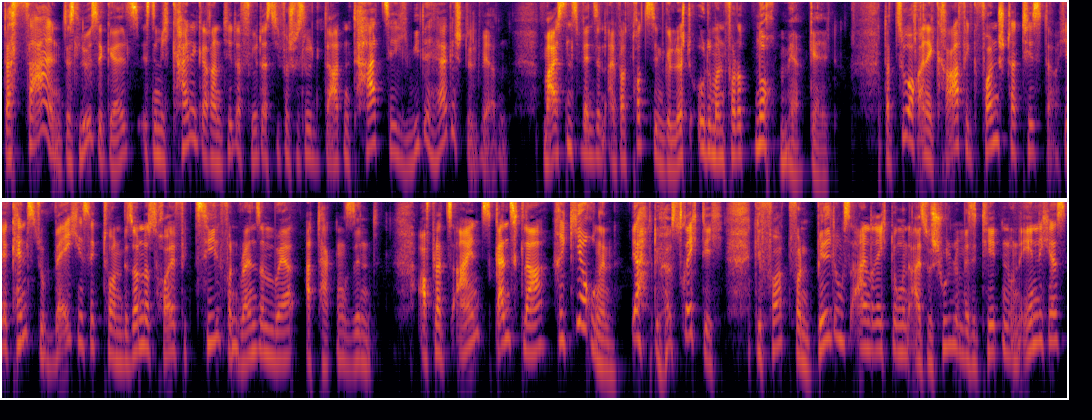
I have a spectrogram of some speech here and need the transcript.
Das Zahlen des Lösegelds ist nämlich keine Garantie dafür, dass die verschlüsselten Daten tatsächlich wiederhergestellt werden. Meistens werden sie dann einfach trotzdem gelöscht oder man fordert noch mehr Geld. Dazu auch eine Grafik von Statista. Hier kennst du, welche Sektoren besonders häufig Ziel von Ransomware-Attacken sind. Auf Platz 1 ganz klar Regierungen. Ja, du hörst richtig. Gefolgt von Bildungseinrichtungen, also Schulen, Universitäten und ähnliches.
